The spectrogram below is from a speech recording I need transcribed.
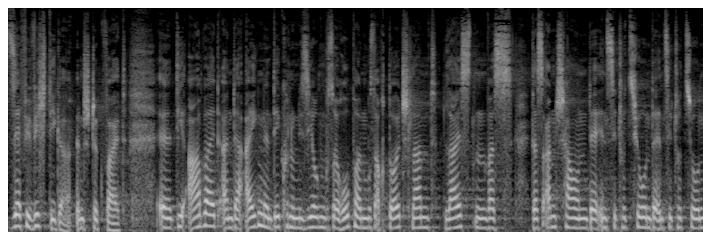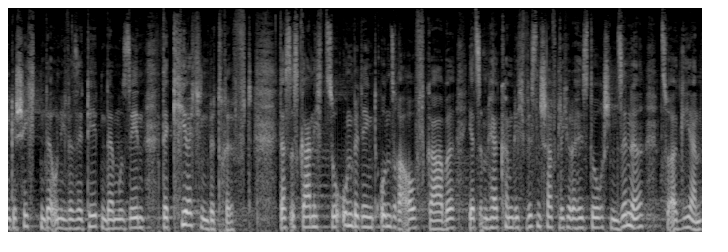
sehr viel wichtiger, ein Stück weit. Äh, die Arbeit an der eigenen Dekolonisierung muss Europa und muss auch Deutschland leisten, was das Anschauen der Institutionen, der Institutionen, Geschichten der Universitäten, der Museen, der Kirchen betrifft. Das ist gar nicht so unbedingt unsere Aufgabe, jetzt im herkömmlich wissenschaftlich oder historisch historischen Sinne zu agieren.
